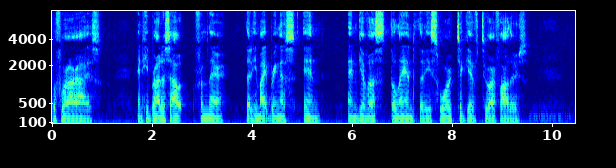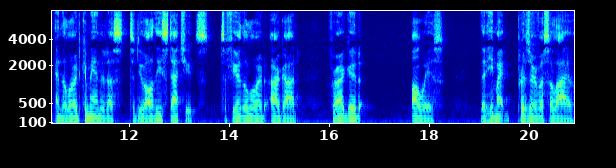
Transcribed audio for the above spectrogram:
before our eyes. And he brought us out from there that he might bring us in and give us the land that he swore to give to our fathers. And the Lord commanded us to do all these statutes, to fear the Lord our God, for our good always, that he might preserve us alive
